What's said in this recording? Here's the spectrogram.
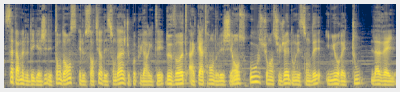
ça permet de dégager des tendances et de sortir des sondages de popularité, de vote à 4 ans de l'échéance ou sur un sujet dont les sondés ignoraient tout la veille.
